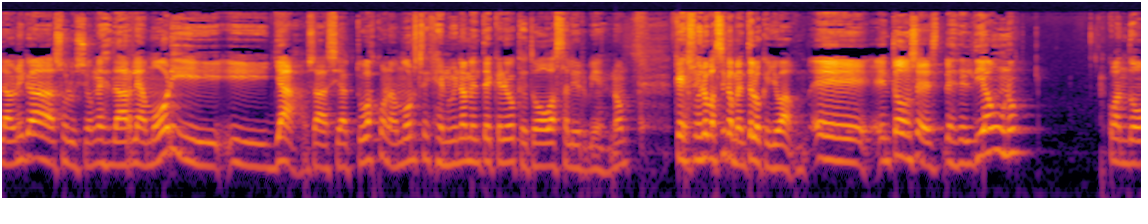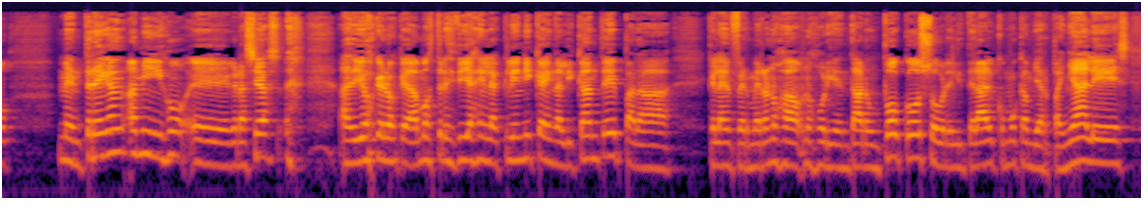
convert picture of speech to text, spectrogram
La única solución es darle amor y, ya. O sea, si actúas con amor, genuinamente creo que todo va a salir bien, ¿no? Que eso es básicamente lo que yo hago. Eh, entonces, desde el día uno, cuando me entregan a mi hijo, eh, gracias a Dios que nos quedamos tres días en la clínica en Alicante para que la enfermera nos, nos orientara un poco sobre literal cómo cambiar pañales,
